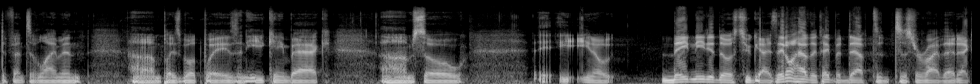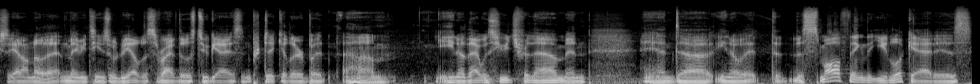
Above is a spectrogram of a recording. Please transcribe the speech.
defensive lineman. Um, plays both ways, and he came back. Um, so you know they needed those two guys. They don't have the type of depth to, to survive that. Actually, I don't know that maybe teams would be able to survive those two guys in particular, but um, you know that was huge for them. And and uh, you know it, the, the small thing that you look at is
